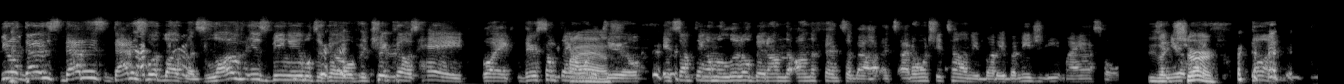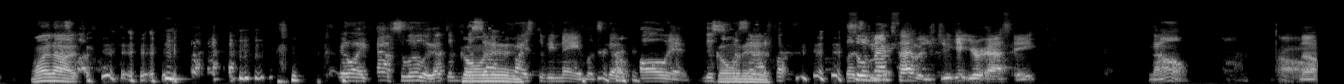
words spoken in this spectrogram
You know that is that is that is what love is. Love is being able to go. If a chick goes, "Hey, like, there's something I want to do. It's something I'm a little bit on the on the fence about. It's I don't want you to tell anybody, but I need you to eat my asshole." He's And like, sure. like, Done. why not? You're like, absolutely. That's the, the Going in. sacrifice to be made. Let's go all in. This Going is what in. so Max it. Savage, do you get your ass ate? No, Oh. No.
